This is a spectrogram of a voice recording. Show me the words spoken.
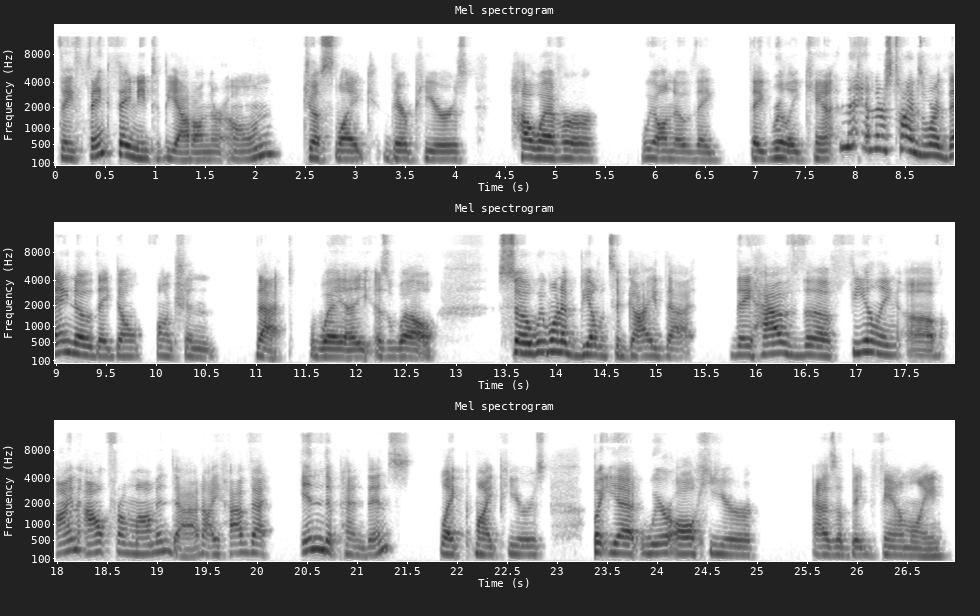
they think they need to be out on their own, just like their peers. However, we all know they they really can't. And, and there's times where they know they don't function that way as well. So we want to be able to guide that. They have the feeling of I'm out from mom and dad. I have that independence like my peers, but yet we're all here as a big family.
